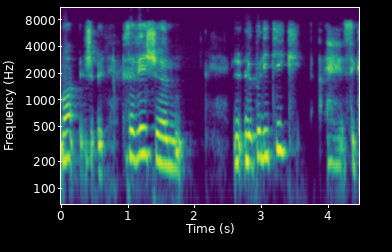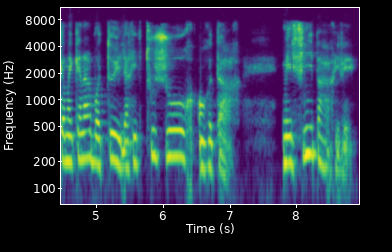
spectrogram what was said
Moi, vous savez, le politique, c'est comme un canard boiteux, il arrive toujours en retard, mais il finit par arriver.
